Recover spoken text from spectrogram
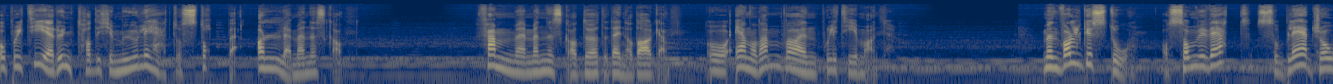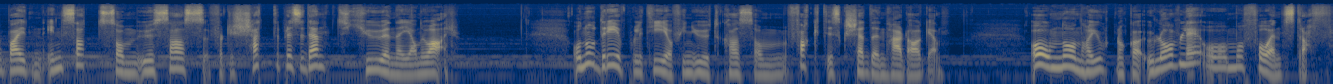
Og politiet rundt hadde ikke mulighet til å stoppe alle menneskene. Fem mennesker døde denne dagen, og en av dem var en politimann. Men valget sto, og som vi vet, så ble Joe Biden innsatt som USAs 46. president 20. januar. Og nå driver politiet og finner ut hva som faktisk skjedde denne dagen. Og om noen har gjort noe ulovlig og må få en straff.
